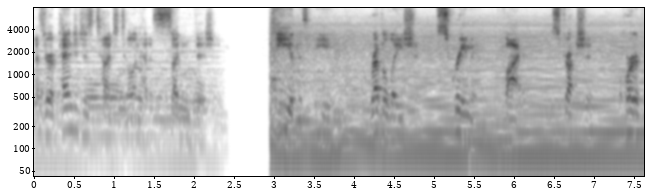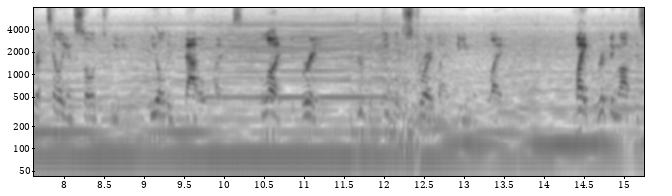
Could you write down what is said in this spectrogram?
As their appendages touched, Dylan had a sudden vision. He and this being, revelation, screaming, fire, destruction, a horde of reptilian soldiers wielding, wielding battle pikes, blood, debris, a group of people destroyed by a beam of light. Mike ripping off his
